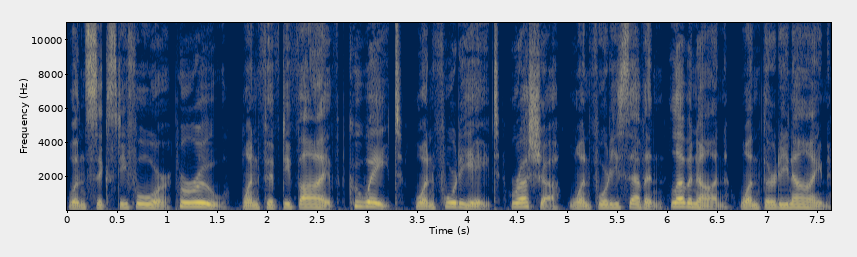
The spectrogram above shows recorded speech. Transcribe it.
164, Peru 155, Kuwait 148, Russia 147, Lebanon 139,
